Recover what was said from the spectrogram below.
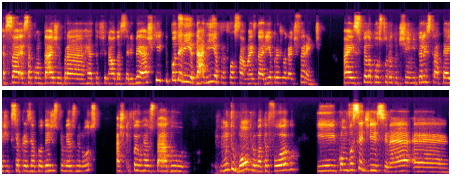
essa, essa contagem para a reta final da Série B? Acho que, que poderia, daria para forçar mais, daria para jogar diferente mas pela postura do time, pela estratégia que se apresentou desde os primeiros minutos, acho que foi um resultado muito bom para o Botafogo. E como você disse, né, é,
